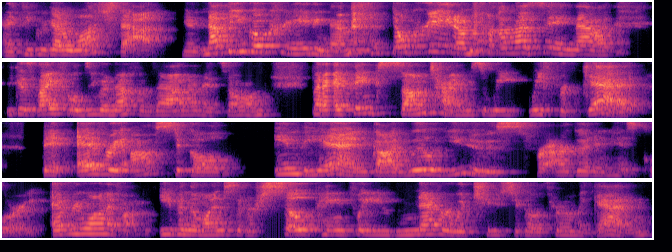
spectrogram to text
And i think we got to watch that. You know, not that you go creating them. Don't create them i'm not saying that because life will do enough of that on its own. But i think sometimes we we forget that every obstacle in the end god will use for our good and his glory. Every one of them even the ones that are so painful you never would choose to go through them again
